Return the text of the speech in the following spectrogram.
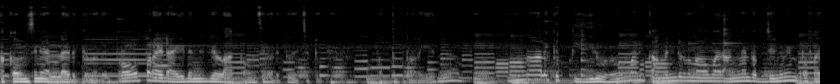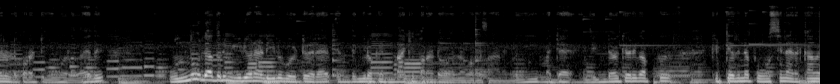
അക്കൗണ്ട്സിനെ അല്ല എടുക്കുന്നത്. പ്രോപ്പറായിട്ട് ഐഡന്റിറ്റി ഉള്ള അക്കൗണ്ട്സിനെ എടുത്ത് വെച്ചിട്ട്. പത്ത് പറയുന്ന തീരും ഇവന്മാർ കമന്റ് ഇടുന്നവന്മാർ അങ്ങനത്തെ ജെനുവിൻ പ്രൊഫൈലുണ്ട് കുറേ ടീമുകൾ അതായത് ഒന്നുമില്ലാത്തൊരു വീഡിയോയുടെ അടിയിൽ പോയിട്ട് വരെ എന്തെങ്കിലുമൊക്കെ ഉണ്ടാക്കി പറഞ്ഞിട്ട് പോകുന്ന കുറേ സാധനങ്ങൾ. ഈ മറ്റേ ജിൻഡോയ്ക്ക് ഒരു കപ്പ് കിട്ടിയതിന്റെ പോസ്റ്റിന് ഇറക്കാൻ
